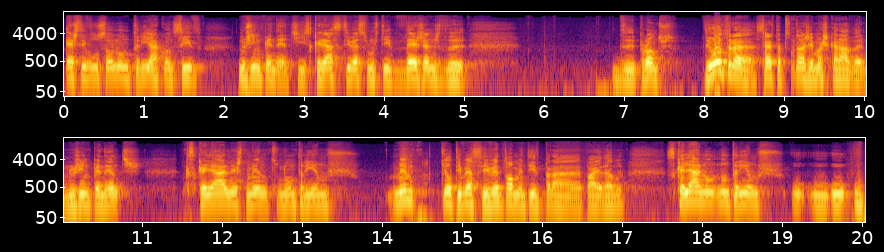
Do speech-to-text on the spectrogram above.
esta evolução não teria acontecido nos independentes. E se calhar se tivéssemos tido 10 anos de. de prontos. De outra certa personagem mascarada nos independentes, que se calhar neste momento não teríamos. mesmo que ele tivesse eventualmente ido para, para a AEW, se calhar não, não teríamos o, o, o,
